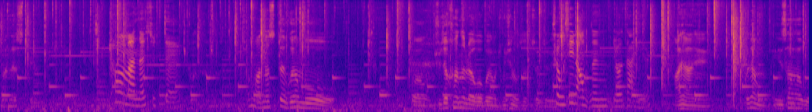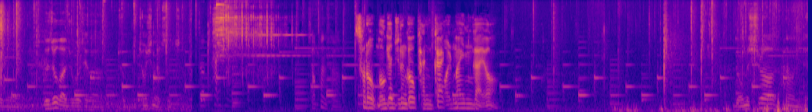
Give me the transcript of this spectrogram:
만났을 때요? 처음 만났을 때. 처음 만났을 때 그냥 뭐 어, 주작하느라고 그냥 정신 없었죠. 저기. 정신 없는 여자예요. 아니 아니 그냥 인사하고 뭐 늦어가지고 제가 좀 정신 없었죠. 착한 사람. 서로 먹여주는 거 단가 얼마인가요? 너무 싫어하는데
